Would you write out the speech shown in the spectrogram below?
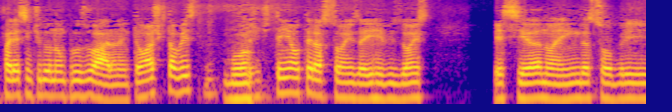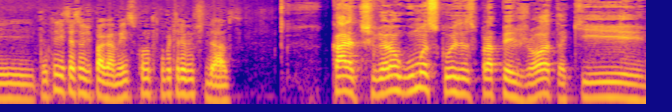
faria sentido ou não para o usuário, né? Então acho que talvez Boa. a gente tenha alterações aí, revisões esse ano ainda sobre tanto iniciação de pagamentos quanto compartilhamento de dados. Cara, tiveram algumas coisas para PJ que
